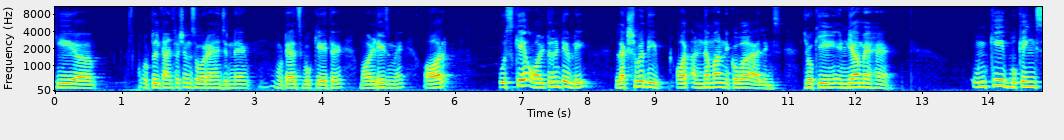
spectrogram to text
कि होटल uh, कैंसलेशंस हो रहे हैं जिनने होटल्स बुक किए थे मॉलडीव में और उसके ऑल्टरनेटिवली लक्षद्वीप और अंडमान निकोबार आइलैंड्स जो कि इंडिया में हैं उनकी बुकिंग्स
